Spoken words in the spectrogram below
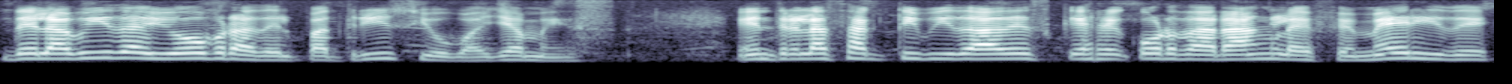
de la vida y obra del patricio Bayamés. Entre las actividades que recordarán la efeméride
